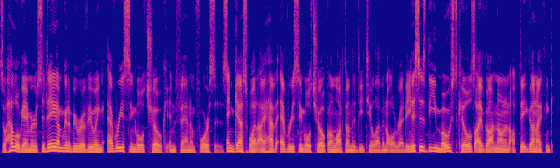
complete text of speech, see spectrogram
So hello gamers, today I'm going to be reviewing every single choke in Phantom Forces. And guess what, I have every single choke unlocked on the DT11 already. This is the most kills I've gotten on an update gun I think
